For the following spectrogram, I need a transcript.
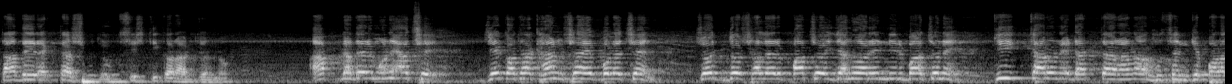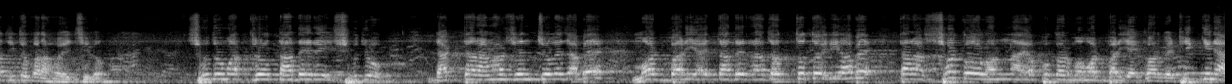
তাদের একটা সুযোগ সৃষ্টি করার জন্য। আপনাদের মনে আছে, যে কথা খান সাহেব বলেছেন, চোদ্দ সালের পাঁচই জানুয়ারির নির্বাচনে কি কারণে ডাক্তার আনোয়ার হোসেনকে পরাজিত করা হয়েছিল? শুধুমাত্র তাদের এই সুযোগ। ডাক্তার আনোয়ার হোসেন চলে যাবে, মঠবাড়িয়ায় তাদের রাজত্ব তৈরি হবে, তারা সকল অন্যায় অপকর্ম মঠবাড়িয়ায় করবে, ঠিক কিনা?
